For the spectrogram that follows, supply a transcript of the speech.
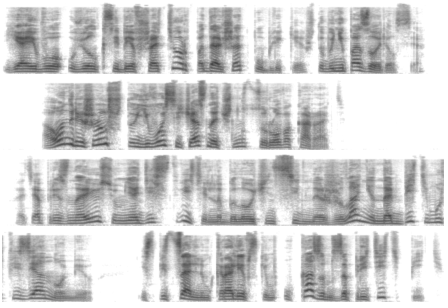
Я его увел к себе в шатер подальше от публики, чтобы не позорился. А он решил, что его сейчас начнут сурово карать. Хотя, признаюсь, у меня действительно было очень сильное желание набить ему физиономию и специальным королевским указом запретить пить.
